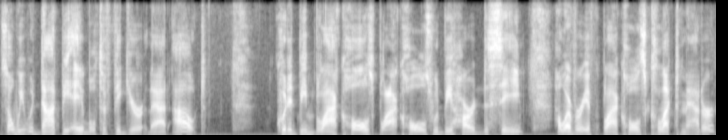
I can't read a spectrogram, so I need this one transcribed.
So we would not be able to figure that out. Could it be black holes? Black holes would be hard to see. However, if black holes collect matter,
